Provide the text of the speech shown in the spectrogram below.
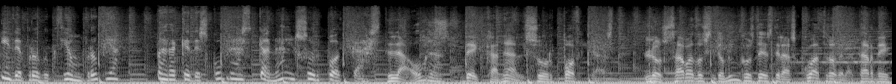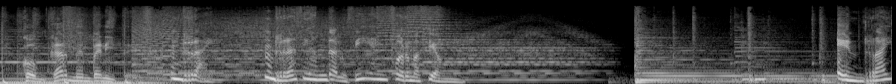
y de producción propia para que descubras Canal Sur Podcast. La hora de Canal Sur Podcast. Los sábados y domingos desde las 4 de la tarde con Carmen Benítez. RAI, Radio Andalucía Información. En RAI,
